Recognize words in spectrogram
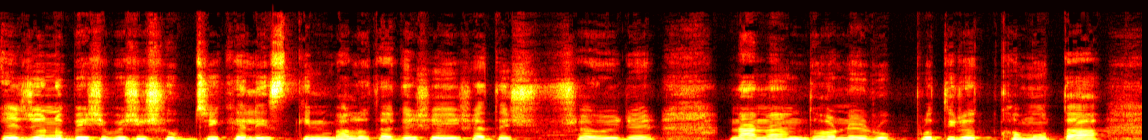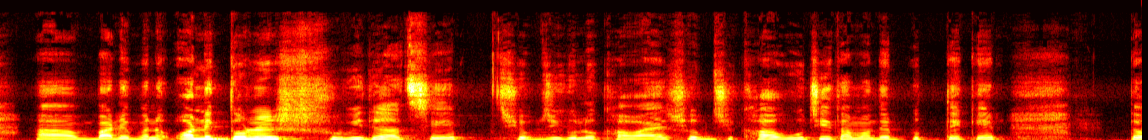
এর জন্য বেশি বেশি সবজি খেলে স্কিন ভালো থাকে, সেই সাথে শরীরের নানান ধরনের রোগ প্রতিরোধ ক্ষমতা বাড়ে। মানে অনেক ধরনের সুবিধা আছে সবজিগুলো খাওয়ায়। সবজি খাওয়া উচিত আমাদের প্রত্যেকের। তো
